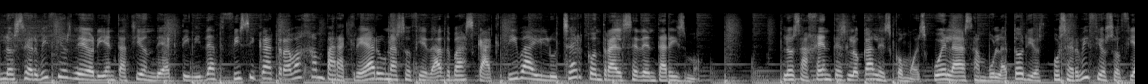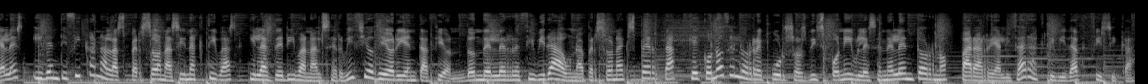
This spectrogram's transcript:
Los servicios de orientación de actividad física trabajan para crear una sociedad vasca activa y luchar contra el sedentarismo. Los agentes locales como escuelas, ambulatorios o servicios sociales identifican a las personas inactivas y las derivan al servicio de orientación, donde les recibirá una persona experta que conoce los recursos disponibles en el entorno para realizar actividad física.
